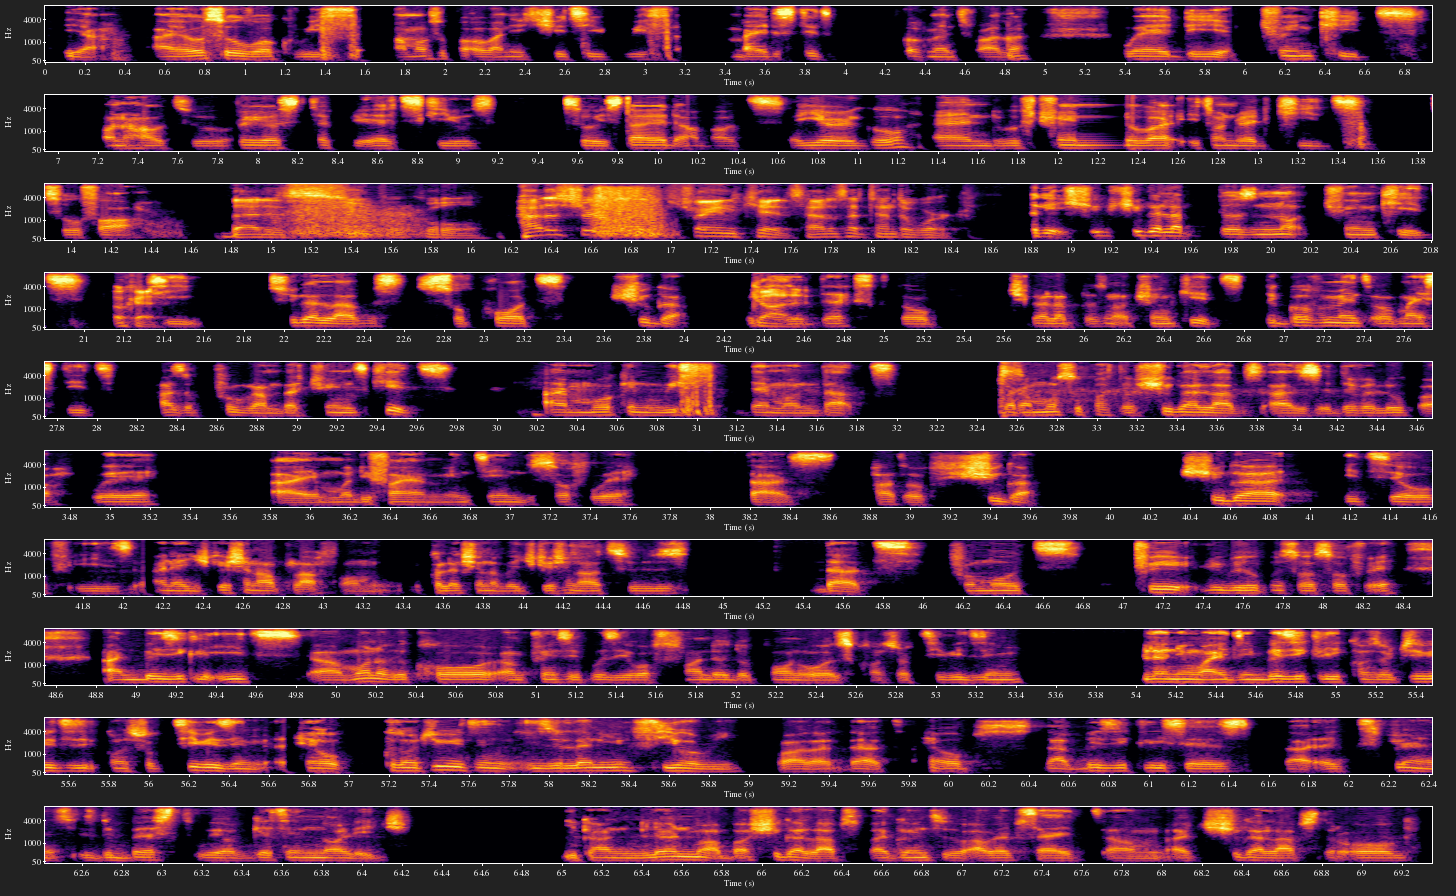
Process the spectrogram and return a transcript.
yeah, I also work with, I'm also part of an initiative with, by the state government rather, where they train kids on how to various tech related skills. So it started about a year ago, and we've trained over 800 kids so far. That is super cool. How does Sugar Lab train kids? How does that tend to work? Okay, Sugar Lab does not train kids. Okay. See, Sugar Labs supports Sugar. Got it. Desktop. Sugar Lab does not train kids. The government of my state has a program that trains kids. I'm working with them on that. But I'm also part of Sugar Labs as a developer where I modify and maintain the software that's part of Sugar. Sugar itself is an educational platform, a collection of educational tools that promotes free libre open source software. And basically, it's um, one of the core um, principles it was founded upon was constructivism, learning widening. Basically, constructivism, constructivism help. Constructivism is a learning theory rather that helps. That basically says that experience is the best way of getting knowledge. You can learn more about Sugar Labs by going to our website um, at sugarlabs.org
